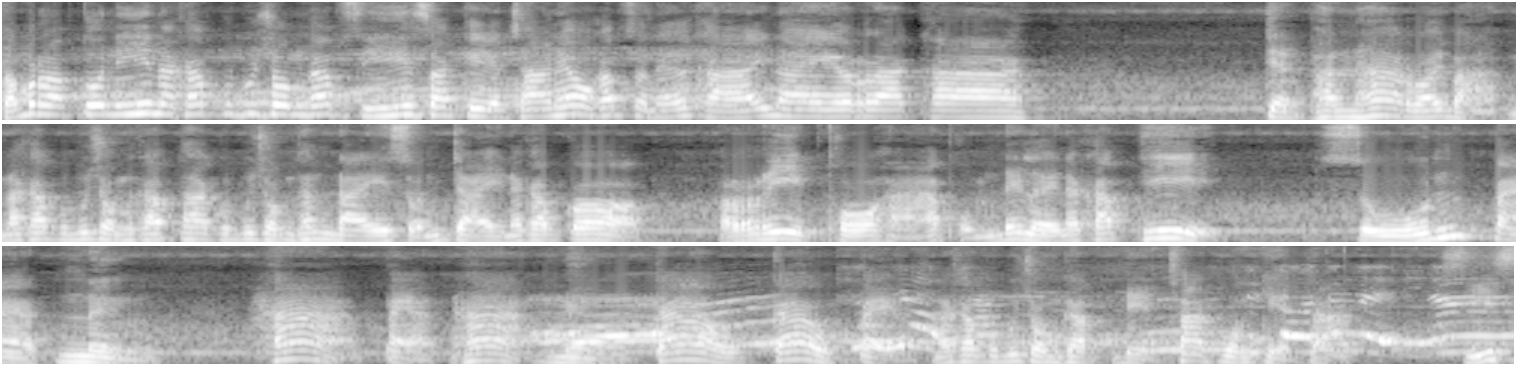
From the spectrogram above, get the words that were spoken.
สำหรับตัวนี้นะครับคุณผู้ชมครับสีสะเกตชาแนลครับเสนอขายในราคา 7,500 บาทนะครับคุณผู้ชมครับ ถ้าคุณผู้ชมท่านใดสนใจนะครับก็รีบโทรหาผมได้เลยนะครับที่ 081 5851998 นะครับคุณผู้ชมครับ เดชชาติพวงเกตจากสีส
